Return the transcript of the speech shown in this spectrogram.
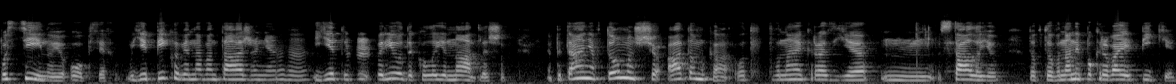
постійною обсяг. Є пікові навантаження, Угу. і є такі періоди, коли є надлишок. Питання в тому, що атомка, от вона якраз є м, сталою, тобто вона не покриває піки.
